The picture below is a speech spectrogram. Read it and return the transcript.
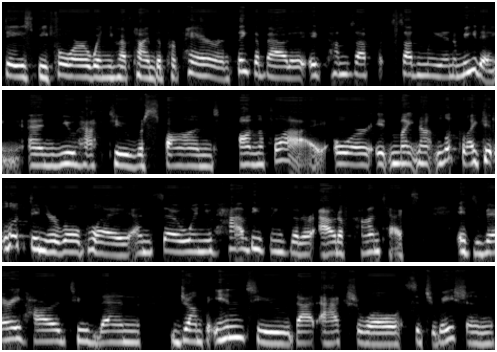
days before when you have time to prepare and think about it. It comes up suddenly in a meeting and you have to respond on the fly or it might not look like it looked in your role play. And so when you have these things that are out of context, it's very hard to then jump into that actual situation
